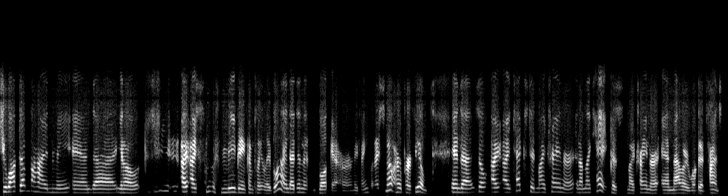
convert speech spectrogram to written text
she walked up behind me and uh you know she, I, I me being completely blind i didn't look at her or anything but i smelled her perfume and uh so i i texted my trainer and i'm like hey because my trainer and mallory were good friends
